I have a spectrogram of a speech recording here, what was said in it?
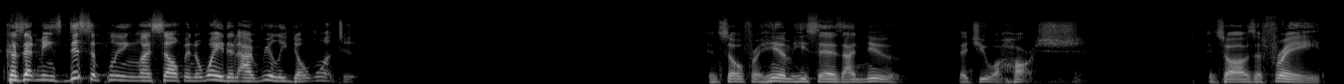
because that means disciplining myself in a way that I really don't want to. And so for him, he says, I knew that you were harsh. And so I was afraid,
